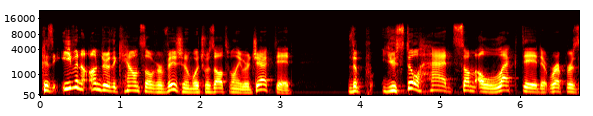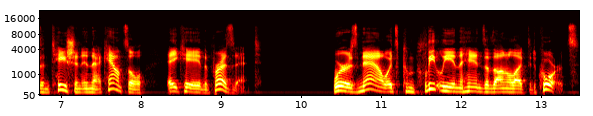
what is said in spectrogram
Because even under the council of revision, which was ultimately rejected, the you still had some elected representation in that council, aka the president. Whereas now it's completely in the hands of the unelected courts.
